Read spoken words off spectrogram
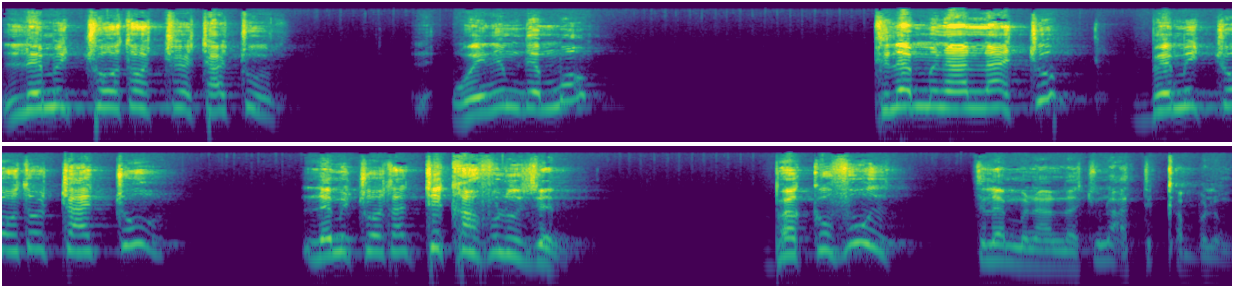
ለምቾቶቻችሁ ወይንም ደግሞ ትለምናላችሁ በምቾቶቻችሁ ለምቾታችሁ ትከፍሉ ዘንድ በክፉ ትለምናላችሁና አትቀበሉም።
